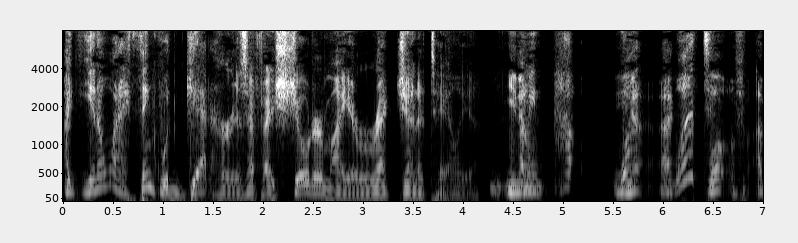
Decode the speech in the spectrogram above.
I, you know what I think would get her is if I showed her my erect genitalia. You know- I mean, how, You what? know, I- what? Well, uh,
